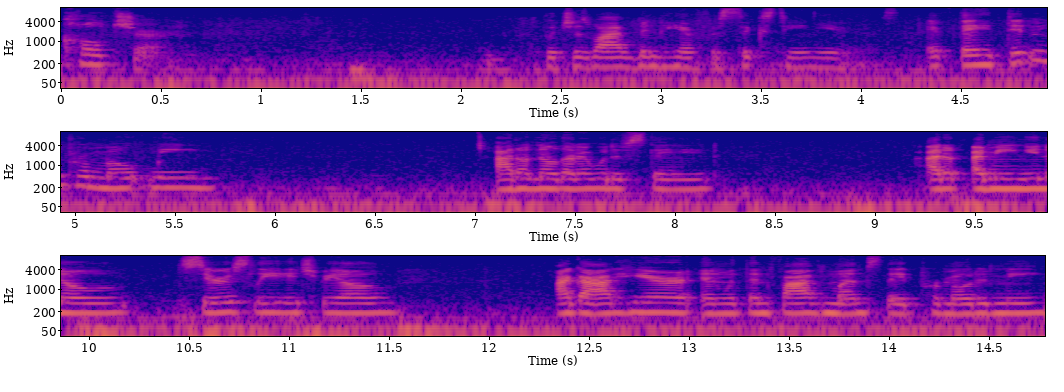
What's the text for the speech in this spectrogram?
culture, which is why I've been here for 16 years. If they didn't promote me, I don't know that I would have stayed. I, I mean, you know, seriously, HBO, I got here and within five months they promoted me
